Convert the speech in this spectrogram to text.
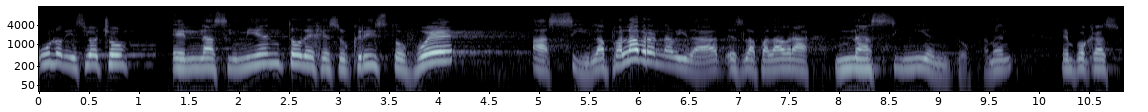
1.18, el nacimiento de Jesucristo fue así. La palabra Navidad es la palabra nacimiento. Amén. En pocas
